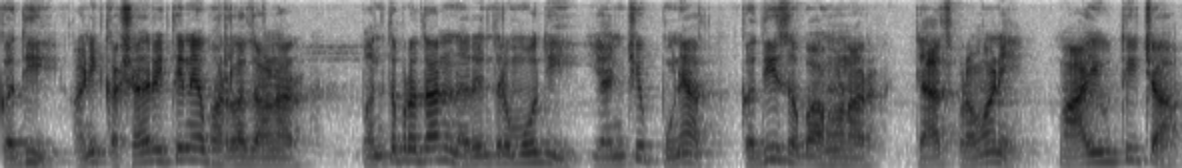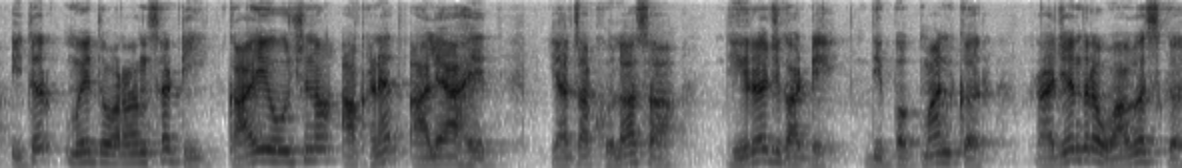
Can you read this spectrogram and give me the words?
कधी आणि कशा रीतीने भरला जाणार? पंतप्रधान नरेंद्र मोदी यांची पुण्यात कधी सभा होणार? त्याचप्रमाणे महायुतीच्या इतर उमेदवारांसाठी काय योजना आखण्यात आल्या आहेत? याचा खुलासा धीरज घाटे दीपक मानकर राजेंद्र वागसकर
